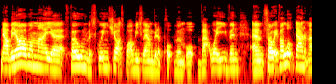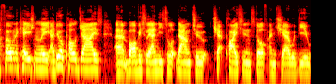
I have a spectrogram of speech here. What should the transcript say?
Now, they are on my uh, phone, the screenshots, but obviously I'm going to put them up that way even. Um, so if I look look down at my phone occasionally. I do apologise, um, but obviously I need to look down to check prices and stuff and share with you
